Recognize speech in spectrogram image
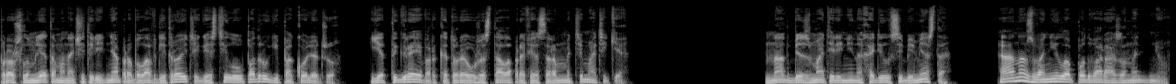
Прошлым летом она четыре дня пробыла в Детройте, гостила у подруги по колледжу, Етты Грейвер, которая уже стала профессором математики. Над без матери не находил себе места, а она звонила по два раза на дню.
